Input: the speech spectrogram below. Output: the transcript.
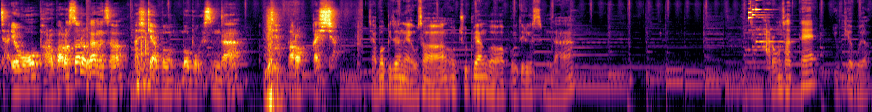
자, 요거 바로바로 썰어가면서 맛있게 한번 먹어보겠습니다. 자, 바로 가시죠. 자, 먹기 전에 우선 오늘 준비한 거 보여드리겠습니다. 자, 아롱사태 육회고요.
